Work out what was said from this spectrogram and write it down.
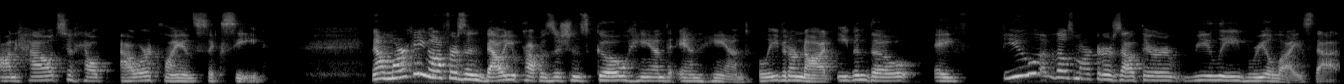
on how to help our clients succeed. Now, marketing offers and value propositions go hand in hand, believe it or not, even though a few of those marketers out there really realize that.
